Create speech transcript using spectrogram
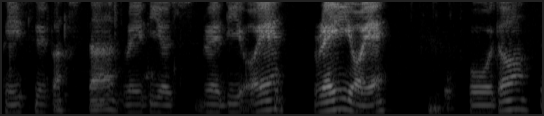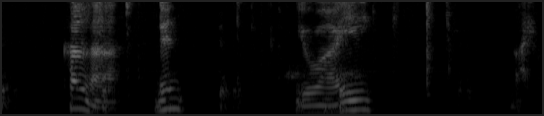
베이스 박스다. 레디어스 레디어의 레이어의 보더 컬러는 UI 아이고.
